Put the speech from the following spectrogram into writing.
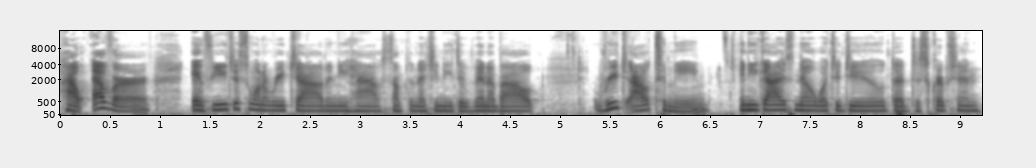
However, if you just want to reach out and you have something that you need to vent about, reach out to me. And you guys know what to do. The description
